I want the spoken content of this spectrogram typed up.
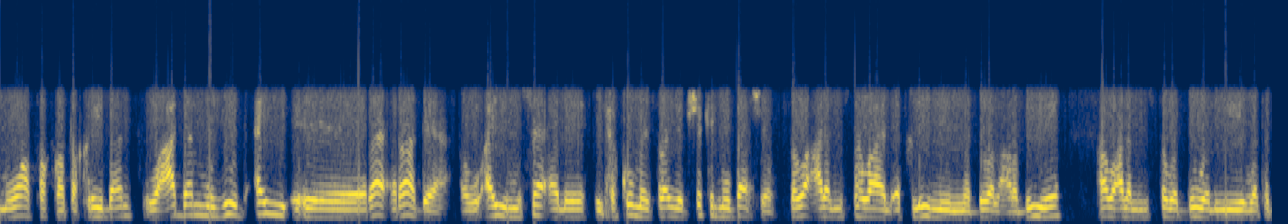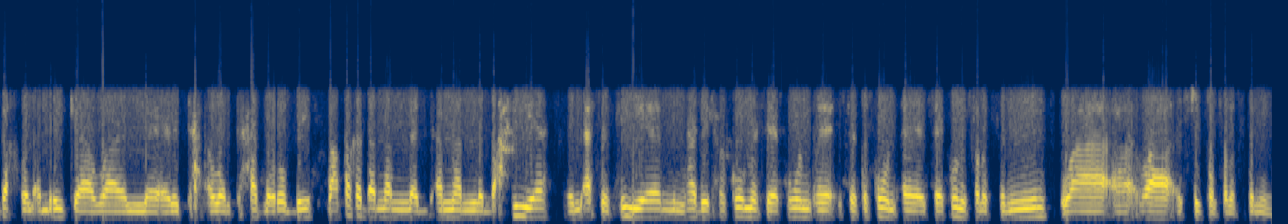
موافقة تقريبا وعدم وجود أي آه، رادع أو أي مساءلة للحكومة الإسرائيلية بشكل مباشر سواء على المستوى الإقليمي من الدول العربية أو على المستوى الدولي وتدخل أمريكا والاتحاد الأوروبي، أعتقد أن أن الضحية الأساسية من هذه الحكومة سيكون ستكون سيكون الفلسطينيين والسلطة الفلسطينية.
